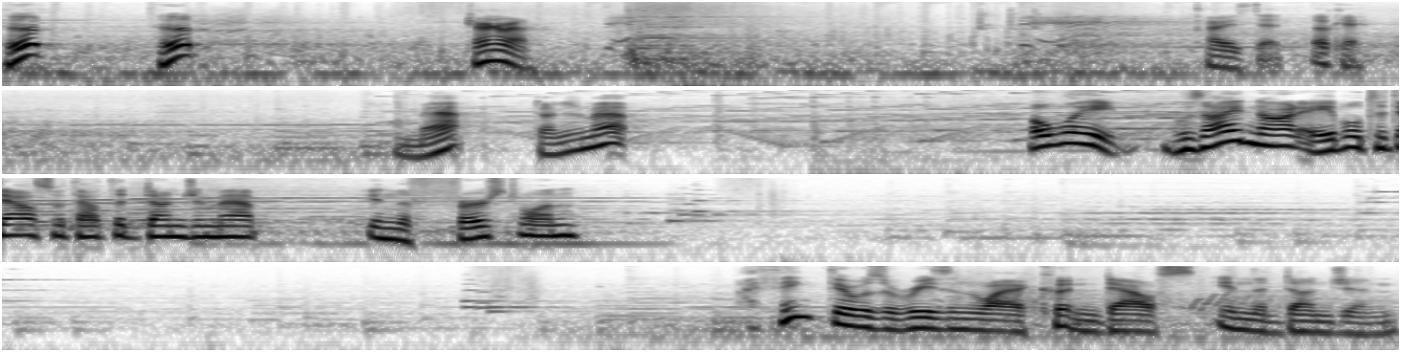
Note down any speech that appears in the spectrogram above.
Hup! Hup! Turn around. Oh, he's dead. Okay. Map? Dungeon map? Oh wait, was I not able to douse without the dungeon map in the first one? There was a reason why I couldn't douse in the dungeon.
